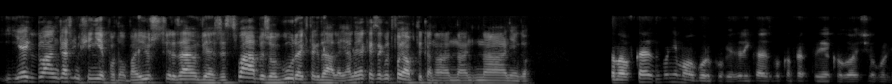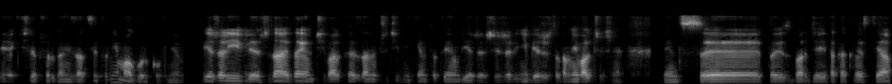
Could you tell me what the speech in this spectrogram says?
jego angaż im się nie podoba już stwierdzałem, wiesz, że słaby, że ogórek i tak dalej, ale jaka jest jakby twoja optyka na, na, na niego? No, w KSW nie ma ogórków. Jeżeli KSW kontraktuje kogoś, ogólnie jakieś lepsze organizacje, to nie ma ogórków. Nie? Jeżeli wiesz, da, dają ci walkę z danym przeciwnikiem, to ty ją bierzesz. Jeżeli nie bierzesz, to tam nie walczysz. Nie? Więc yy, to jest bardziej taka kwestia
